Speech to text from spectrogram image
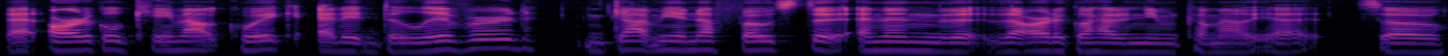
that article came out quick and it delivered, got me enough votes to, and then the, the article hadn't even come out yet. So,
